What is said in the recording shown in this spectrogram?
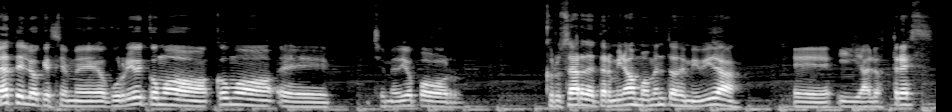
Lo que se me ocurrió y cómo, cómo eh, se me dio por cruzar determinados momentos de mi vida eh, y a los tres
